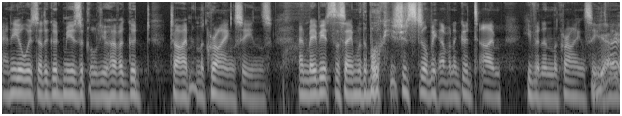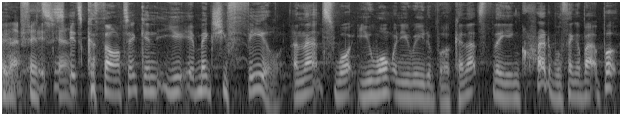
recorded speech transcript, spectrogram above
and he always said a good musical, you have a good time in the crying scenes. And maybe it's the same with a book. You should still be having a good time even in the crying scenes. maybe that fits. It's, yeah. it's cathartic and you, it makes you feel. And that's what you want when you read a book. And that's the incredible thing about a book.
